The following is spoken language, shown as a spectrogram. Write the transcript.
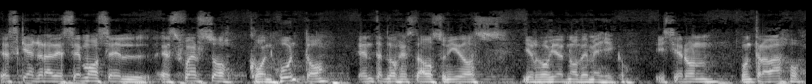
Es que agradecemos el esfuerzo conjunto entre los Estados Unidos y el gobierno de México. Hicieron un trabajo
